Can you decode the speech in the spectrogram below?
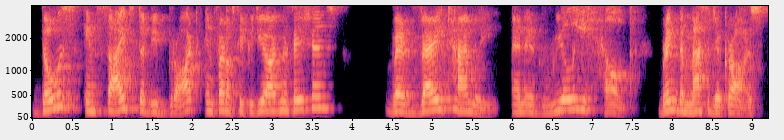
Those insights that we brought in front of CPG organizations were very timely and it really helped bring the message across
